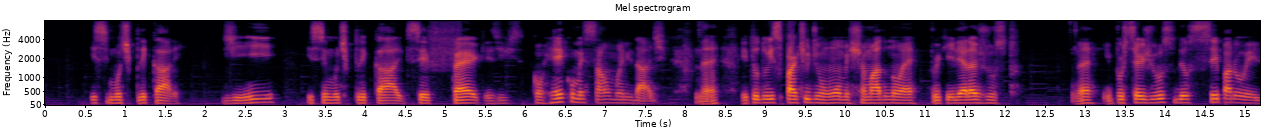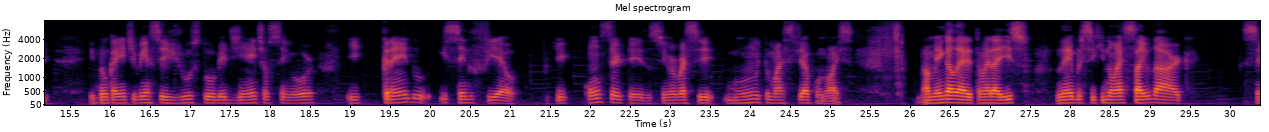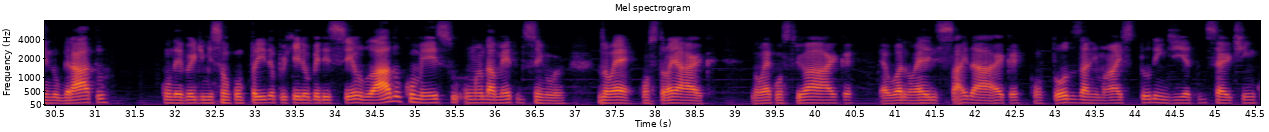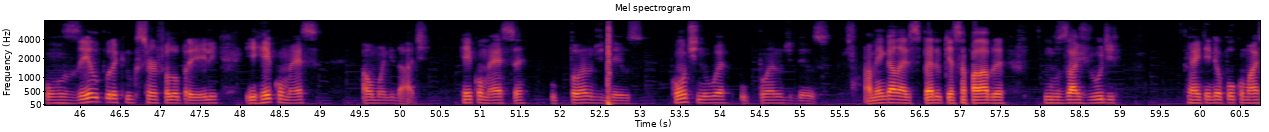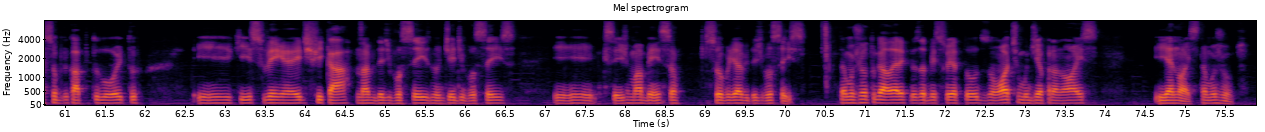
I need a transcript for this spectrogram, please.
e se multiplicarem, de ir e se multiplicarem, de ser férteis, de recomeçar a humanidade, né? E tudo isso partiu de um homem chamado Noé, porque ele era justo, né? E por ser justo, Deus separou ele. Então que a gente venha ser justo, obediente ao Senhor e crendo e sendo fiel, porque com certeza o Senhor vai ser muito mais fiel com nós. Amém, galera? Então era isso. Lembre-se que Noé saiu da arca sendo grato, com dever de missão cumprida, porque ele obedeceu lá no começo o mandamento do Senhor. Noé, constrói a arca. Noé construiu a arca. E agora Noé ele sai da arca com todos os animais, tudo em dia, tudo certinho, com zelo por aquilo que o Senhor falou para ele e recomeça a humanidade. Recomeça o plano de Deus. Continua o plano de Deus. Amém, galera? Espero que essa palavra nos ajude a entender um pouco mais sobre o capítulo 8 e que isso venha edificar na vida de vocês, no dia de vocês e que seja uma bênção sobre a vida de vocês. Tamo junto, galera. Que Deus abençoe a todos. Um ótimo dia para nós. E é nós. Tamo junto.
